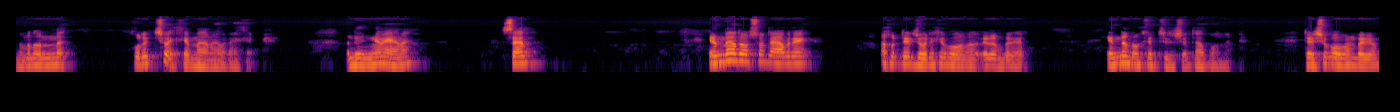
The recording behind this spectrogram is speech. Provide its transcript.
നമ്മളൊന്ന് കുറിച്ചു വയ്ക്കുന്നതാണ് അവരെയൊക്കെ. അതെങ്ങനെയാണ് സർ എല്ലാ ദിവസവും രാവിലെ ആ കുട്ടി ജോലിക്ക് പോകുന്ന വരുമ്പോൾ എന്നെ നോക്കി ചിരിച്ചിട്ടാ പോകുന്നത് തിരിച്ചു പോകുമ്പോഴും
